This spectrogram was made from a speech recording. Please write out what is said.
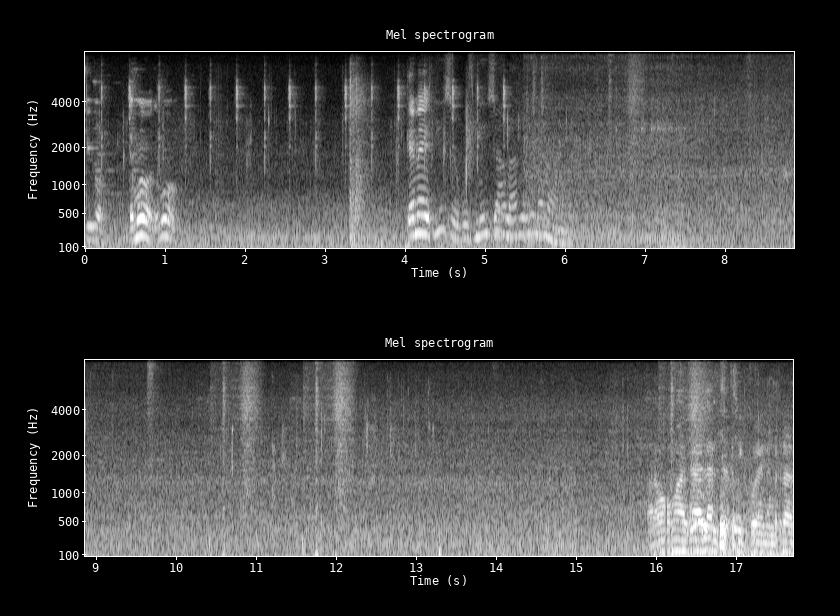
Chico, te muevo, te muevo. ¿Qué me...? Ahora vamos más acá adelante, así pueden entrar.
